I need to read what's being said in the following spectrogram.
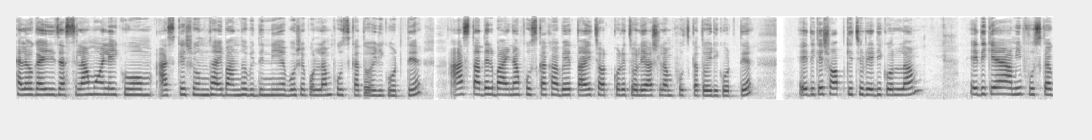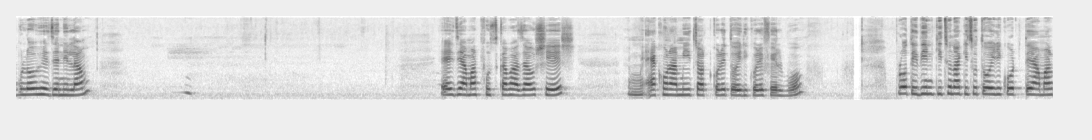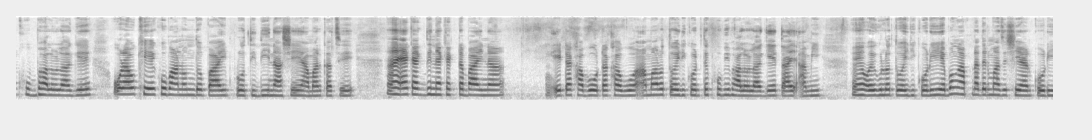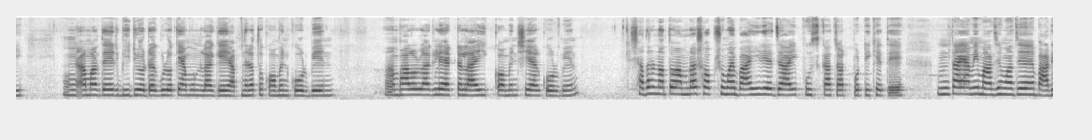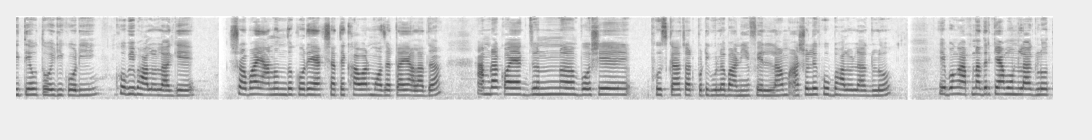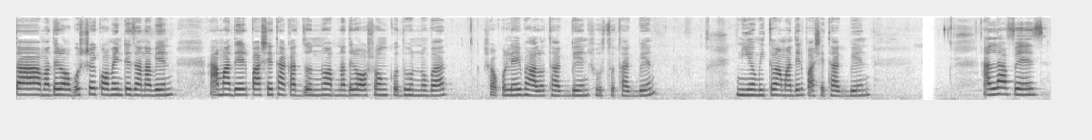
Hello guys আসসালামু আলাইকুম আজকে সন্ধ্যায় বান্ধবীদের নিয়ে বসে পড়লাম ফুচকা তৈরি করতে। আজ তাদের বায়না ফুচকা খাবে, তাই চট করে চলে আসলাম ফুচকা তৈরি করতে। এদিকে সব কিছু রেডি করলাম। এদিকে আমি ফুচকাগুলো ভেজে নিলাম। এই যে আমার ফুচকা ভাজাও শেষ। এখন আমি চট করে তৈরি করে ফেলব। প্রতিদিন কিছু না কিছু তৈরি করতে আমার খুব ভালো লাগে। ওরাও খেয়ে খুব আনন্দ পায় প্রতিদিন আসে আমার কাছে। হ্যাঁ, এক একদিন এক একটা বায়না এটা খাব ওটা খাব আমারও তৈরি করতে খুবই ভালো লাগে তাই আমি ওইগুলো তৈরি করি এবং আপনাদের মাঝে শেয়ার করি। আমাদের ভিডিওটাগুলো কেমন লাগে আপনারা তো কমেন্ট করবেন। ভালো লাগলে একটা লাইক কমেন্ট শেয়ার করবেন। সাধারণত আমরা সব সময় বাইরে যাই, ফুচকা, চটপটি খেতে। তাই আমি মাঝে মাঝে বাড়িতেও তৈরি করি। খুবই ভালো লাগে। সবাই আনন্দ করে একসাথে খাওয়ার মজাটাই আলাদা। আমরা কয়েকজন বসে ফুচকা, চটপটিগুলো বানিয়ে ফেললাম। আসলে খুব ভালো লাগল। এবং আপনাদের কেমন লাগল তা আমাদের অবশ্যই কমেন্টে জানাবেন। আমাদের পাশে থাকার জন্য আপনাদের অসংখ্য ধন্যবাদ। সকলেই ভালো থাকবেন সুস্থ থাকবেন। নিয়মিত আমাদের পাশে থাকবেন। আল্লাহ হাফেজ।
